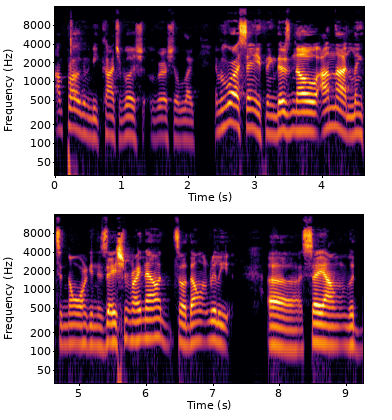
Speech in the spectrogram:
I'm probably gonna be controversial. Like, and before I say anything, there's no, I'm not linked to no organization right now, so don't really uh say I'm with,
